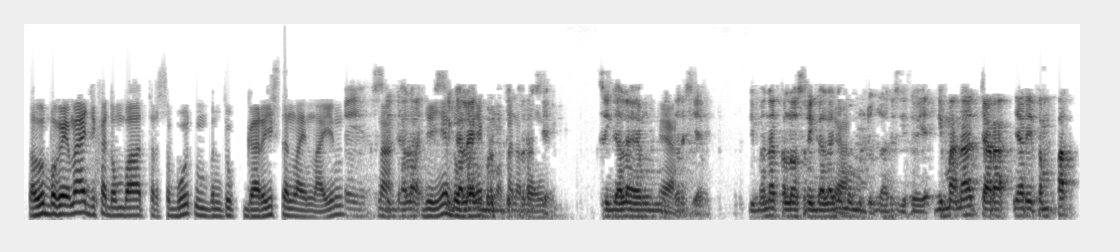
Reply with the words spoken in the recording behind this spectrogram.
Lalu bagaimana jika domba tersebut membentuk garis dan lain-lain? Eh, nah, serigala, jadinya serigala yang membentuk garis ya. Serigala yang membentuk ya. garis ya. Gimana kalau serigalanya ya. membentuk garis gitu ya? Gimana cara nyari tempat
